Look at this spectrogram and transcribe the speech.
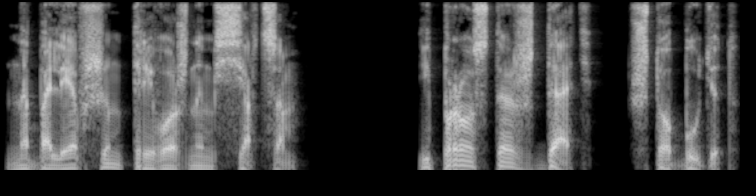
наболевшим тревожным сердцем. И просто ждать, что будет.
